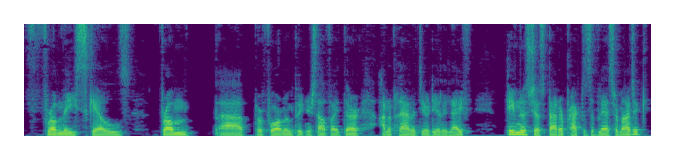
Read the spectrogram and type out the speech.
from these skills, from uh, performing, putting yourself out there and applying it to your daily life. Even if it's just better practice of lesser magic.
